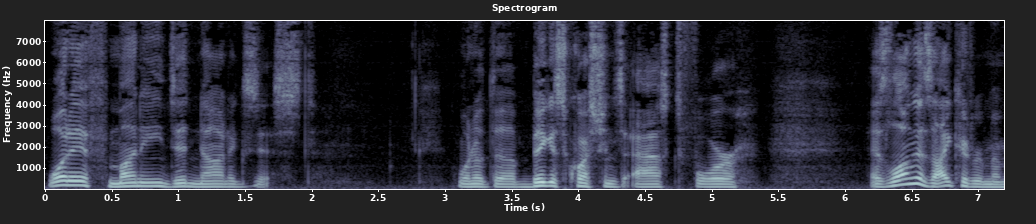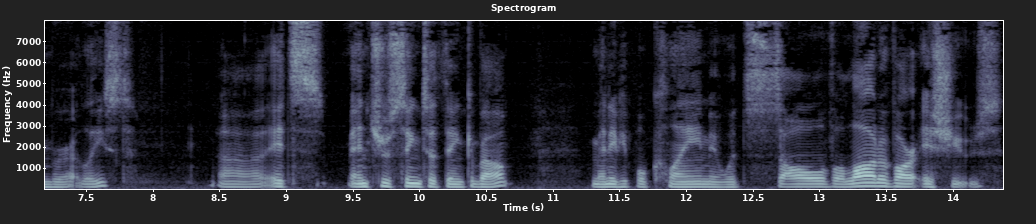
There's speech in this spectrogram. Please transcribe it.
What if money did not exist? One of the biggest questions asked for as long as I could remember, at least. Uh, it's interesting to think about. Many people claim it would solve a lot of our issues.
